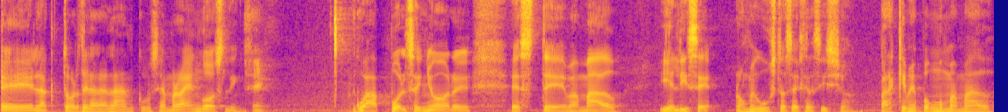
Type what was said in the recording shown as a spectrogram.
eh, el actor de La La Land, ¿cómo se llama? Ryan Gosling Sí. guapo el señor, eh, este, mamado. Y él dice, no me gusta ese ejercicio. ¿Para qué me pongo mamado?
